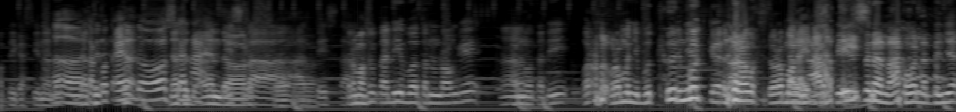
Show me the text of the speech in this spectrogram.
Aplikasi nada uh, takut endorse kan? artis endorse, lah, uh, artis lah. termasuk tadi buat rongge uh. anu tadi orang orang menyebutkan menyebutkan. Orang orang main artis. dan naon nantinya.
